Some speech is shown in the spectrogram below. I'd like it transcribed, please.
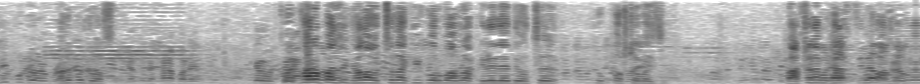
আলিপুৰদুৱাৰৰ পৰা আলিপুরদুয়ার খেলটো দেখা নাপালে খেল হচ্ছে খুব না? খারাপ পাইছি খেলা হচ্ছে না কি করবো আমরা ফিরে যেতে হচ্ছে খুব কষ্ট পাইছি ভাবছিলাম খেলা- খুব আশা করে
